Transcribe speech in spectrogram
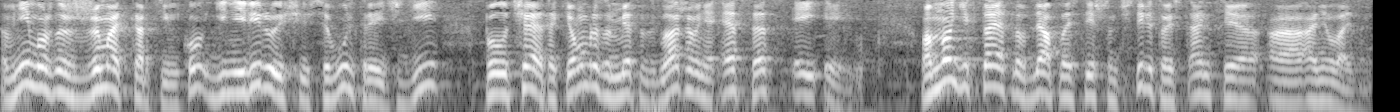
в ней можно сжимать картинку, генерирующуюся в Ultra HD, получая таким образом метод сглаживания SSAA. Во многих тайтлах для PlayStation 4, то есть анти-анилайзинг,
